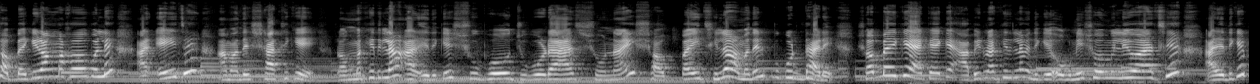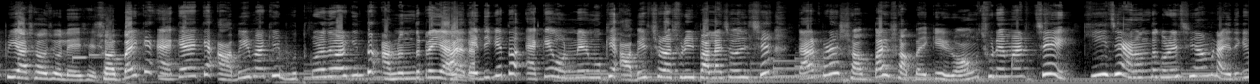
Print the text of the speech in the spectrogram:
সবাইকে রং মাখাবো বলে। আর এই যে আমাদের সাথীকে রং মাখিয়ে দিলাম আর এদিকে শুভ যুবরাজ সোনাই সবাই ছিল আমাদের পুকুর ধারে। সবাইকে একে একে আবির মাখিয়ে দিলাম এদিকে অগ্নি সৌমিলিও আছে আর এদিকে প্রিয়াসাও চলে এসেছে। সবাইকে একে একে আবির মাখিয়ে ভূত করে দেওয়ার কিন্তু আনন্দটাই আলাদা। এদিকে তো একে অন্যের মুখে আবির ছোড়াছুড়ির পালা চলছে তারপরে সবাই সবাইকে রং ছুঁড়ে মারছে। কি যে আনন্দ করেছি আমরা। এদিকে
